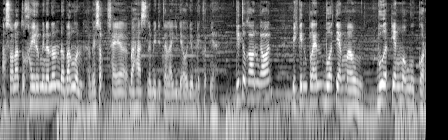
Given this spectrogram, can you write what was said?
As-sholatu khairu minanon udah bangun. Nah, besok saya bahas lebih detail lagi di audio berikutnya. Gitu kawan-kawan. Bikin plan buat yang mau buat yang mau ngukur.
